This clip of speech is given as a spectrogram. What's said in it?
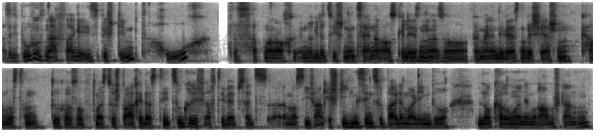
Also die Buchungsnachfrage ist bestimmt hoch. Das hat man auch immer wieder zwischen den Zeilen herausgelesen. Also bei meinen diversen Recherchen kam das dann durchaus oftmals zur Sprache, dass die Zugriffe auf die Websites äh, massiv angestiegen sind, sobald einmal irgendwo Lockerungen im Raum standen.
